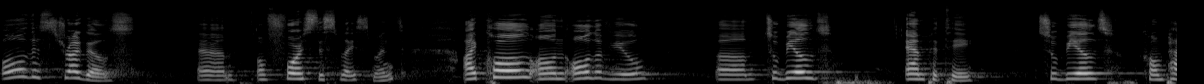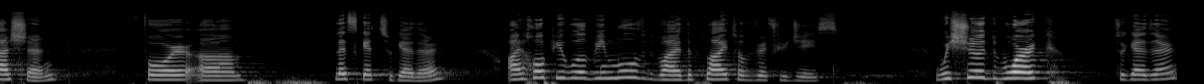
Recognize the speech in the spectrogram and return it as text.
all the struggles um, of forced displacement, I call on all of you um, to build empathy, to build compassion for um, let's get together. I hope you will be moved by the plight of refugees. We should work together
